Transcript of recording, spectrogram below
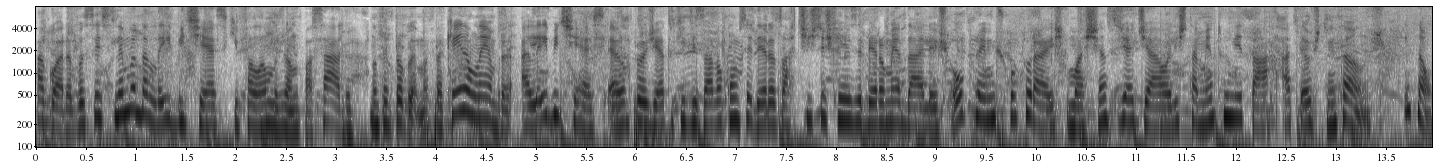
Agora, vocês se lembram da Lei BTS que falamos no ano passado? Não tem problema. Para quem não lembra, a Lei BTS era um projeto que visava conceder aos artistas que receberam medalhas ou prêmios culturais uma chance de adiar o alistamento militar até os 30 anos. Então,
